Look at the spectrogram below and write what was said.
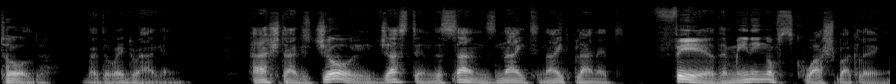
Told by the Red Dragon. Hashtags Joy, Justin, the Suns, Night, Night Planet. Fear, the meaning of squashbuckling.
